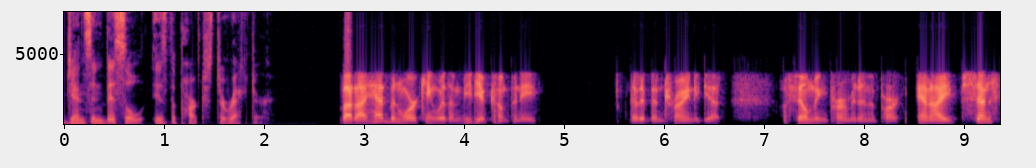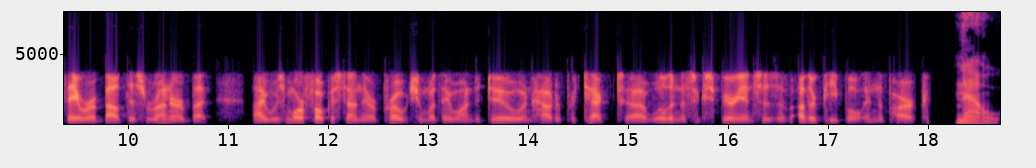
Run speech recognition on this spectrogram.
Jensen Bissell is the park's director. But I had been working with a media company that had been trying to get a filming permit in the park. And I sensed they were about this runner, but I was more focused on their approach and what they wanted to do and how to protect uh, wilderness experiences of other people in the park. Now,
